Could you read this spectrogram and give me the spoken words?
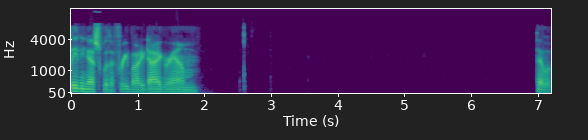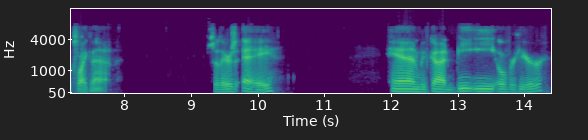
leaving us with a free body diagram that looks like that. So there's A, and we've got BE over here,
